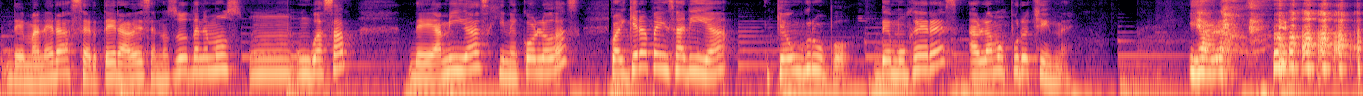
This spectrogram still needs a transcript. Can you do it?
de, manera certera a veces. Nosotros tenemos un, WhatsApp de amigas ginecólogas. Cualquiera pensaría que un grupo de mujeres hablamos puro chisme. Y hablamos.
